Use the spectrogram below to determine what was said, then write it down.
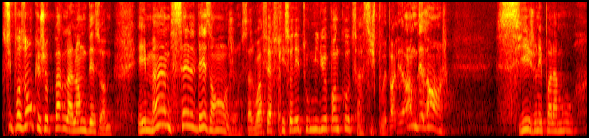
Supposons que je parle la langue des hommes, et même celle des anges. Ça doit faire frissonner tout le milieu Pentecôte, ça, si je pouvais parler la langue des anges. Si je n'ai pas l'amour,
